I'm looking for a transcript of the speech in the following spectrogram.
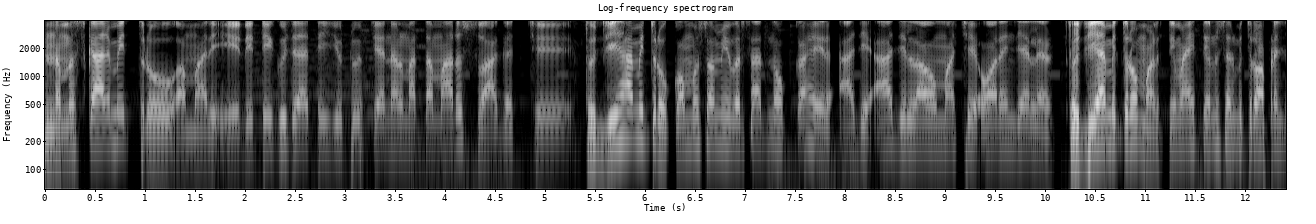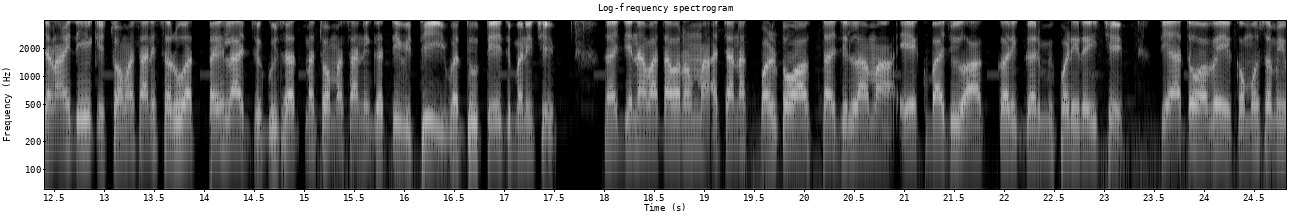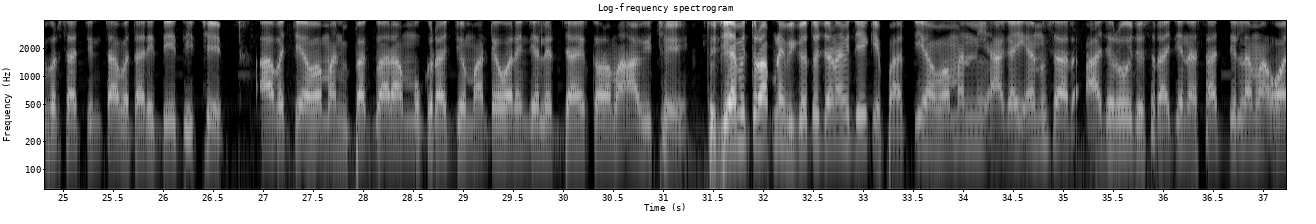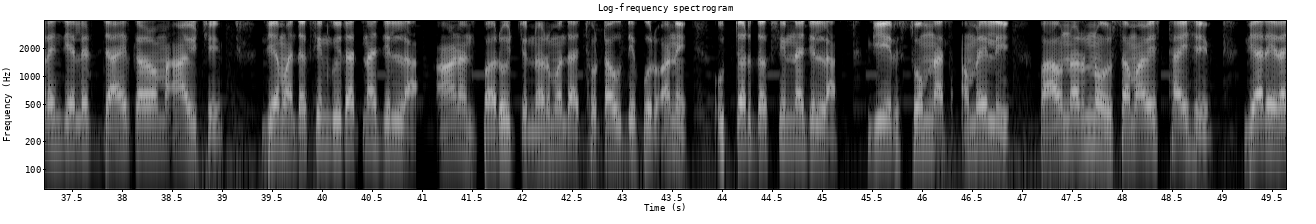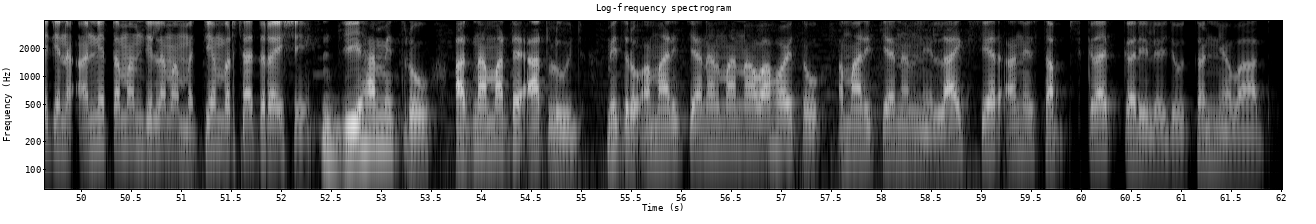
નમસ્કાર મિત્રો, અમારી એડીટી ગુજરાતી યુટ્યુબ ચેનલમાં તમારું સ્વાગત છે. તો જી હા મિત્રો, કમોસમી વરસાદનો કહેર આજે આ જિલ્લાઓમાં છે ઓરેન્જ એલર્ટ. તો જી હા મિત્રો, મળતી માહિતી અનુસાર મિત્રો, આપણે જણાવી દઈએ કે ચોમાસાની શરૂઆત પહેલા જ ગુજરાતમાં ચોમાસાની ગતિવિધિ વધુ તેજ બની છે. રાજ્યના વાતાવરણમાં અચાનક પલટો આવતા જિલ્લામાં એક બાજુ આગ કરી ગરમી પડી રહી છે. ત્યાં તો હવે કમોસમી વરસાદ ચિંતા વધારી દીધી છે. આ વચ્ચે હવામાન વિભાગ દ્વારા અમુક રાજ્યો માટે ઓરેન્જ એલર્ટ જાહેર કરવામાં આવ્યું છે. તો જ્યાં મિત્રો આપણે વિગતો જણાવી દઈએ કે ભારતીય હવામાનની આગાહી અનુસાર આજ રોજ રાજ્યના સાત જિલ્લામાં ઓરેન્જ એલર્ટ જાહેર કરવામાં આવ્યું છે. જેમાં દક્ષિણ ગુજરાતના જિલ્લા આણંદ, ભરૂચ, નર્મદા, છોટાઉદેપુર અને ઉત્તર દક્ષિણના જિલ્લા ગીર, સોમનાથ, અમરેલી ભાવનગરનો સમાવેશ થાય છે. જ્યારે રાજ્યના અન્ય તમામ જિલ્લામાં મધ્યમ વરસાદ રહેશે. જી હા મિત્રો, આજના માટે આટલું જ. મિત્રો, અમારી ચેનલમાં નવા હોય તો અમારી ચેનલને લાઇક શેર અને સબસ્ક્રાઈબ કરી લેજો. ધન્યવાદ.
